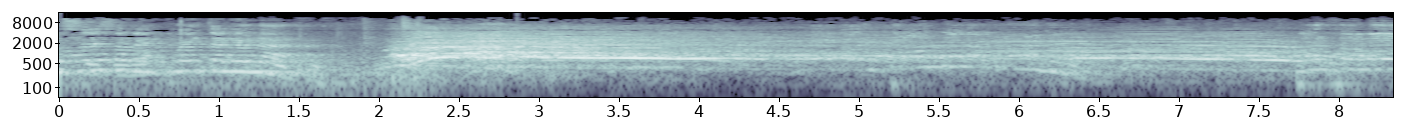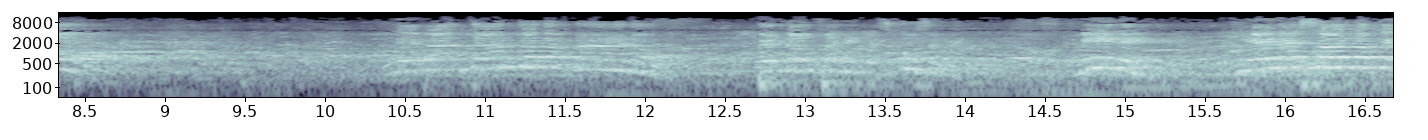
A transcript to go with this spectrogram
proceso de encuesta Leonardo. Levantando la mano. Por favor. Levantando la mano. Perdón, Felipe, escúcheme. Miren, ¿quiénes son los que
